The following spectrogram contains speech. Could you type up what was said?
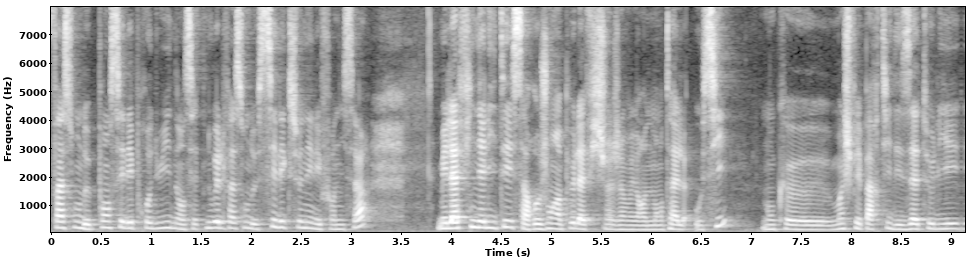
façon de penser les produits, dans cette nouvelle façon de sélectionner les fournisseurs. Mais la finalité, ça rejoint un peu l'affichage environnemental aussi. Donc euh, moi, je fais partie des ateliers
